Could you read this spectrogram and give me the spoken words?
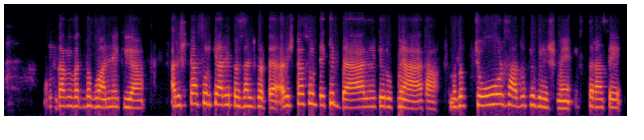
उनका भी वध भगवान ने किया। अरिष्टासुर क्या रिप्रेजेंट करता है? अरिष्टासुर देखिए, बैल के रूप में आया था। मतलब चोर साधु के वेश में इस तरह से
